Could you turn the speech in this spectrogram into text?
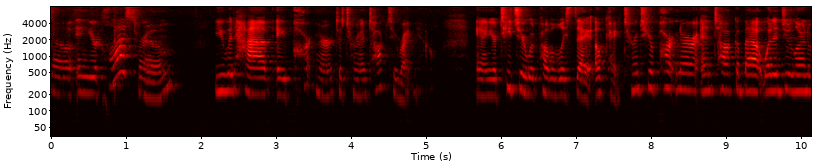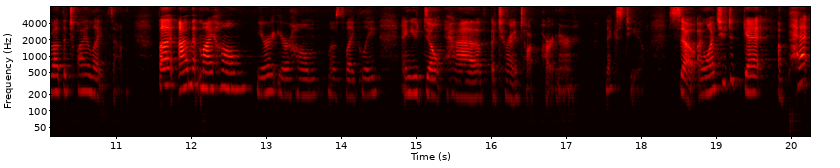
So in your classroom, you would have a partner to turn and talk to right now. And your teacher would probably say, okay, turn to your partner and talk about what did you learn about the twilight zone. But I'm at my home, you're at your home most likely, and you don't have a turn and talk partner next to you. So I want you to get a pet,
